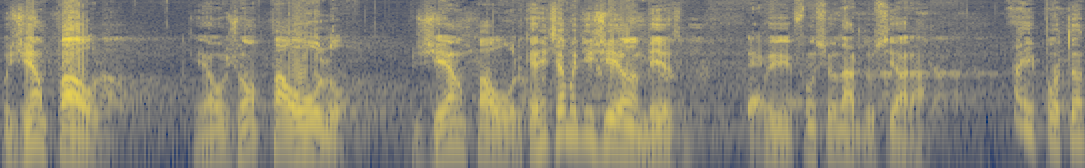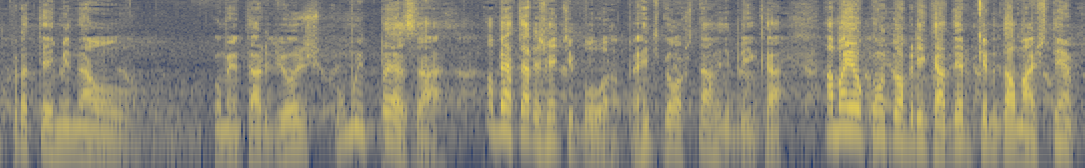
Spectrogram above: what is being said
o Jean Paulo, que é o João Paulo. Jean Paulo, que a gente chama de Jean mesmo. É. Foi funcionário do Ceará. Aí, portanto, para terminar o comentário de hoje, com muito pesar. Alberto era gente boa, rapaz. A gente gostava de brincar. Amanhã eu conto uma brincadeira, porque não dá mais tempo,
